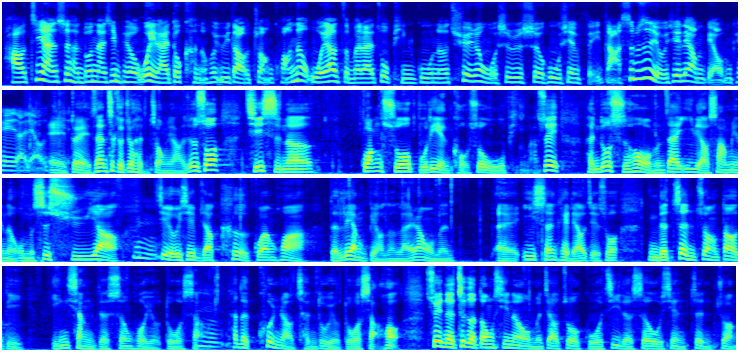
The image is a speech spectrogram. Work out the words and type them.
好，既然是很多男性朋友未来都可能会遇到的状况，那我要怎么来做评估呢？确认我是不是射物腺肥大，是不是有一些量表我们可以来了解？哎，对，但这个就很重要，就是说其实呢。光说不练，口说无凭嘛。所以很多时候我们在医疗上面呢，我们是需要借由一些比较客观化的量表呢，来让我们呃医生可以了解说你的症状到底影响你的生活有多少，它的困扰程度有多少哈。所以呢，这个东西呢，我们叫做国际的生物线症状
